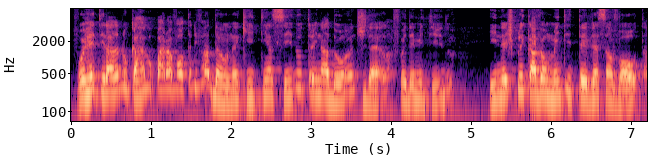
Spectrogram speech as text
foi retirada do cargo para a volta de Vadão, né? Que tinha sido treinador antes dela, foi demitido. E inexplicavelmente teve essa volta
